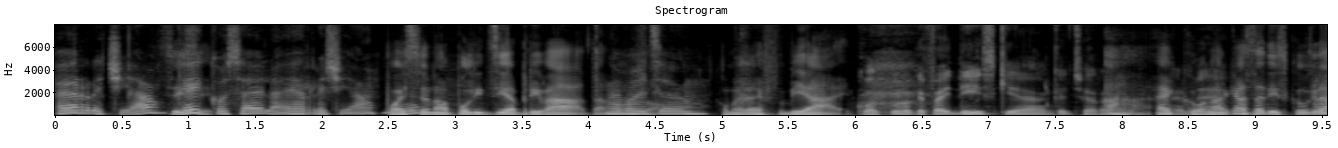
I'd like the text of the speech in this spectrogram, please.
RCA? Sì, che sì. cos'è la RCA? può Boh. essere una polizia privata, Una non lo polizia- so, come l'FBI. Qualcuno che fa i dischi anche. C'era, Ah, è ecco, vero. Una casa discografica.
